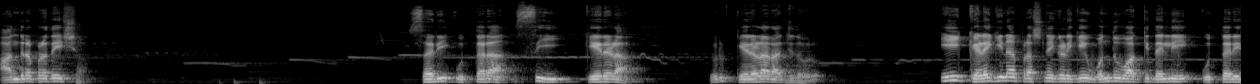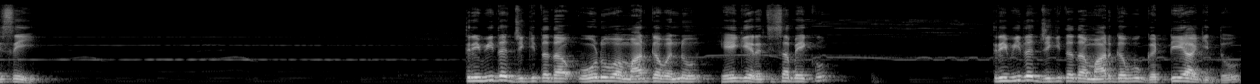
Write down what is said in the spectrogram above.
ಆಂಧ್ರ ಪ್ರದೇಶ. ಸರಿ ಉತ್ತರ ಸಿ, ಕೇರಳ. ಇವರು ಕೇರಳ ರಾಜ್ಯದವರು. ಈ ಕೆಳಗಿನ ಪ್ರಶ್ನೆಗಳಿಗೆ ಒಂದು ವಾಕ್ಯದಲ್ಲಿ ಉತ್ತರಿಸಿ. ತ್ರಿವಿಧ ಜಿಗಿತದ ಓಡುವ ಮಾರ್ಗವನ್ನು ಹೇಗೆ ರಚಿಸಬೇಕು? ತ್ರಿವಿಧ ಜಿಗಿತದ ಮಾರ್ಗವು ಗಟ್ಟಿಯಾಗಿದ್ದು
